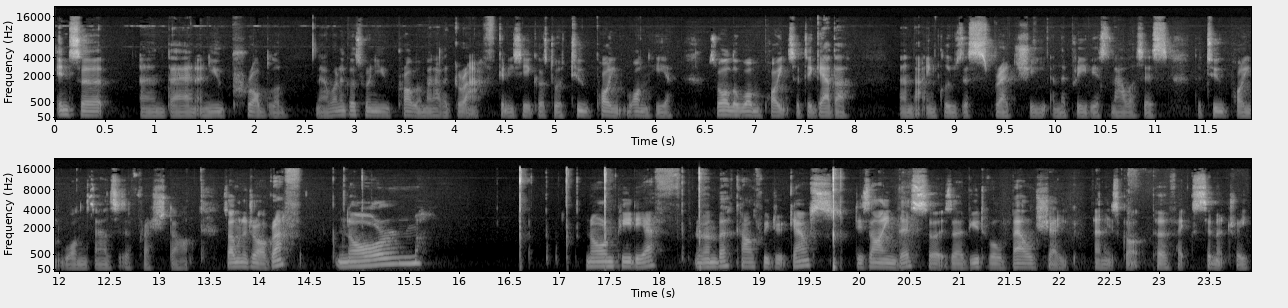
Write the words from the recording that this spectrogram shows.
insert, and then a new problem. Now when I go to a new problem and have a graph, can you see it goes to a 2.1 here? So all the one points are together, and that includes the spreadsheet and the previous analysis. The 2.1s now, is a fresh start. So I'm going to draw a graph. Norm, norm PDF, Remember, Carl Friedrich Gauss designed this, so it's a beautiful bell shape and it's got perfect symmetry.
